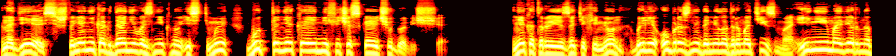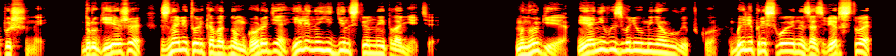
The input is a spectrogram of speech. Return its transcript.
надеясь, что я никогда не возникну из тьмы, будто некое мифическое чудовище. Некоторые из этих имен были образны до мелодраматизма и неимоверно пышны. Другие же знали только в одном городе или на единственной планете. Многие, и они вызвали у меня улыбку, были присвоены за зверства,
